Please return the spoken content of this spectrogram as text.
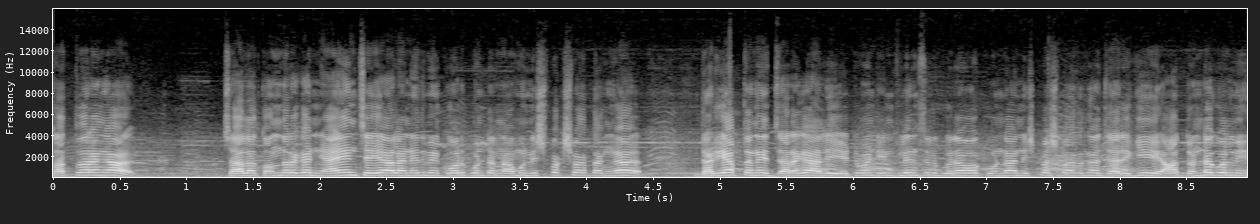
సత్వరంగా చాలా తొందరగా న్యాయం చేయాలనేది మేము కోరుకుంటున్నాము. నిష్పక్షపాతంగా దర్యాప్తు అనేది జరగాలి. ఎటువంటి ఇన్ఫ్లుయెన్స్లు గురవ్వకుండా నిష్పక్షపాతంగా జరిగి ఆ దొండగుల్ని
